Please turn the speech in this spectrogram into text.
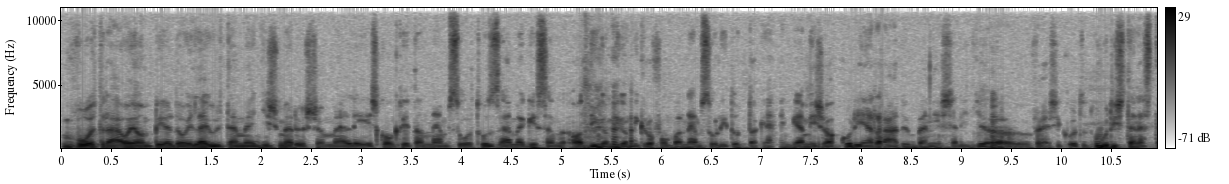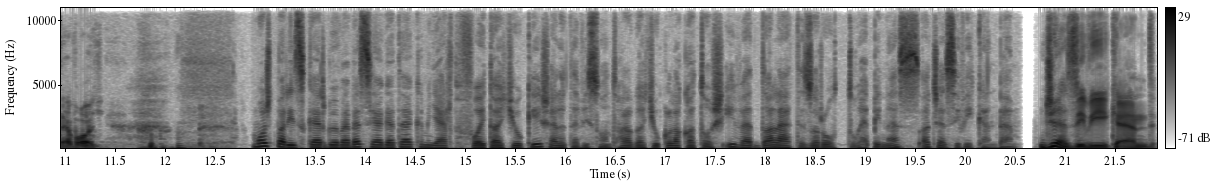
Volt rá olyan példa, hogy leültem egy ismerősöm mellé, és konkrétan nem szólt hozzám egészen addig, amíg a mikrofonban nem szólítottak engem, és akkor ilyen rádöbbenéssel így uh, felsikolt, hogy úristen, ez te vagy? Most Paris Kergővel beszélgetek, mindjárt folytatjuk is, előtte viszont hallgatjuk Lakatos Ivet dalát, ez a Road to Happiness a Jazzy Weekendben. Jazzy Weekend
